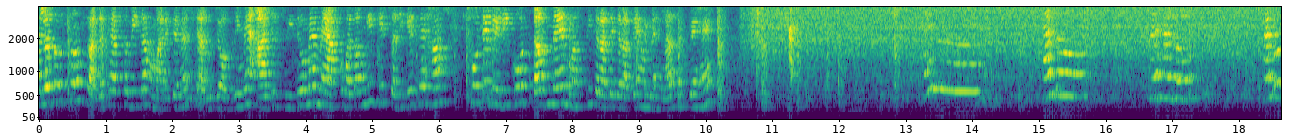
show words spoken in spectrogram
हेलो दोस्तों, स्वागत है आप सभी का हमारे चैनल चारू चौधरी में। आज इस वीडियो में मैं आपको बताऊँगी किस तरीके से हम छोटे बेबी को टब में मस्ती कराते कराते हम नहला सकते हैं हेलो से हेलो हेलो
